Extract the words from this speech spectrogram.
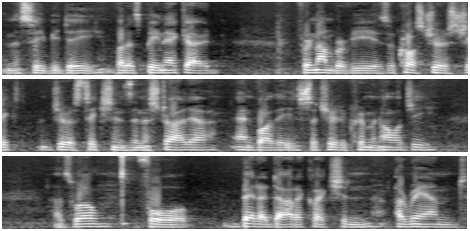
in the CBD, but it's been echoed for a number of years across jurisdic- jurisdictions in Australia and by the Institute of Criminology as well for better data collection around,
